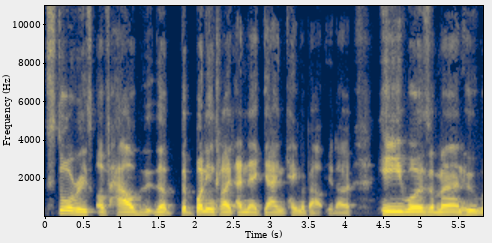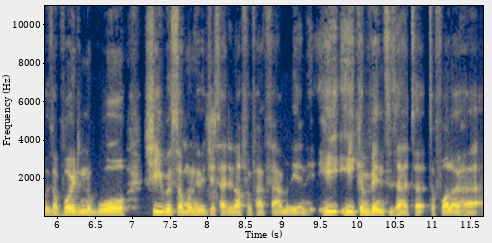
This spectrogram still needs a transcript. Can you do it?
stories of how the, the the Bonnie and Clyde and their gang came about. You know, he was a man who was avoiding the war. She was someone who had just had enough of her family, and he he convinces her to to follow her.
